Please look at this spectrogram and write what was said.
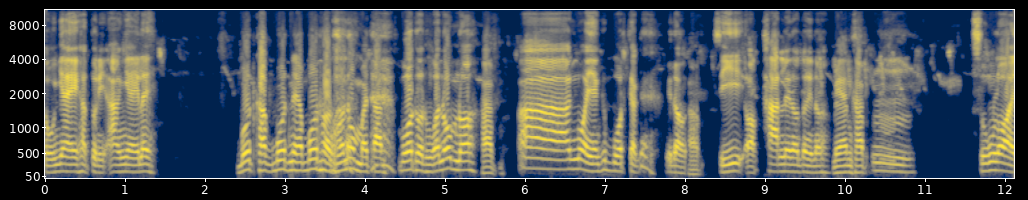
ตัวใหญ่ครับ ตัวนี้อ่างใหญ่เลยโบดคักโบดเนี่ยโบดหอดหัวนมอาจารย์ โบสถวนหัวนมเนาะครับอ่าง่อยหยังคือโบสกับพี่น้องครับ สีออกทานเลยเนาะตัวนี้เนาะแมนครับ อืม สูงร้อย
